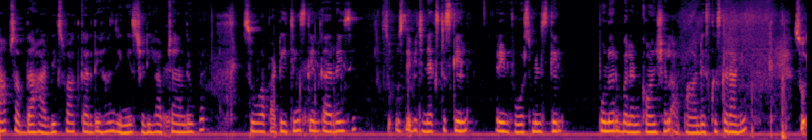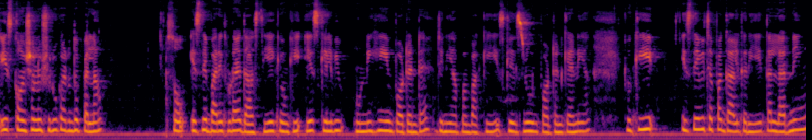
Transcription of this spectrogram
ਆਪ ਸਭ ਦਾ ਹਾਰਦਿਕ ਸਵਾਗਤ ਕਰਦੇ ਹਾਂ ਜੀਨੀਅਸ ਸਟੱਡੀ ਹੱਬ ਚੈਨਲ ਦੇ ਉੱਪਰ। ਸੋ ਆਪਾਂ ਟੀਚਿੰਗ ਸਕਿੱਲ ਕਰ ਰਹੀ ਸੀ। ਸੋ ਉਸ ਦੇ ਵਿੱਚ ਨੈਕਸਟ ਸਕਿੱਲ ਰੀਇਨਫੋਰਸਮੈਂਟ ਸਕਿੱਲ ਪੁਨਰ ਬਲਨ ਕੌਸ਼ਲ ਆਪਾਂ ਡਿਸਕਸ ਕਰਾਂਗੇ। ਸੋ ਇਸ ਕੌਂਸ਼ਲ ਨੂੰ ਸ਼ੁਰੂ ਕਰਨ ਤੋਂ ਪਹਿਲਾਂ, ਸੋ ਇਸ ਦੇ ਬਾਰੇ ਥੋੜਾ ਜਿਹਾ ਦੱਸ ਦਈਏ ਕਿਉਂਕਿ ਇਹ ਸਕਿੱਲ ਵੀ ਉਨੀ ਹੀ ਇੰਪੋਰਟੈਂਟ ਹੈ ਜਿੰਨੀ ਆਪਾਂ ਬਾਕੀ ਸਕਿੱਲਸ ਨੂੰ ਇੰਪੋਰਟੈਂਟ ਕਹਿੰਦੇ ਆ ਕਿਉਂਕਿ ਇਸ ਦੇ ਵਿੱਚ ਆਪਾਂ ਗੱਲ ਕਰੀਏ ਤਾਂ ਲਰਨਿੰਗ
